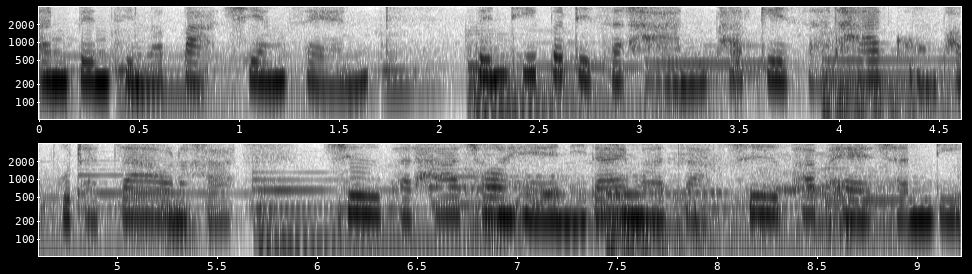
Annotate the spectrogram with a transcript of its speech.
อันเป็นศิลปะเชียงแสน เป็นที่ประดิษฐานพระเกศาธาตุของพระพุทธเจ้านะคะ ชื่อพระธาตุช่อแฮนี้ได้มาจากชื่อพระแพรชั้นดี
